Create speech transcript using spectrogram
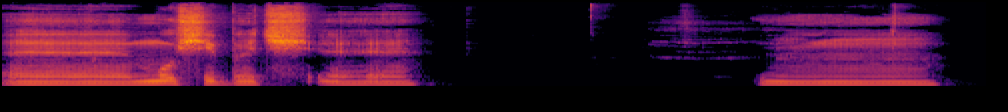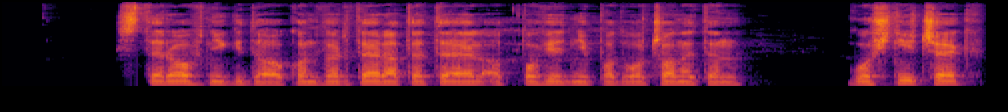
e, musi być e, mm, sterownik do konwertera TTL, odpowiednio podłączony ten głośniczek.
